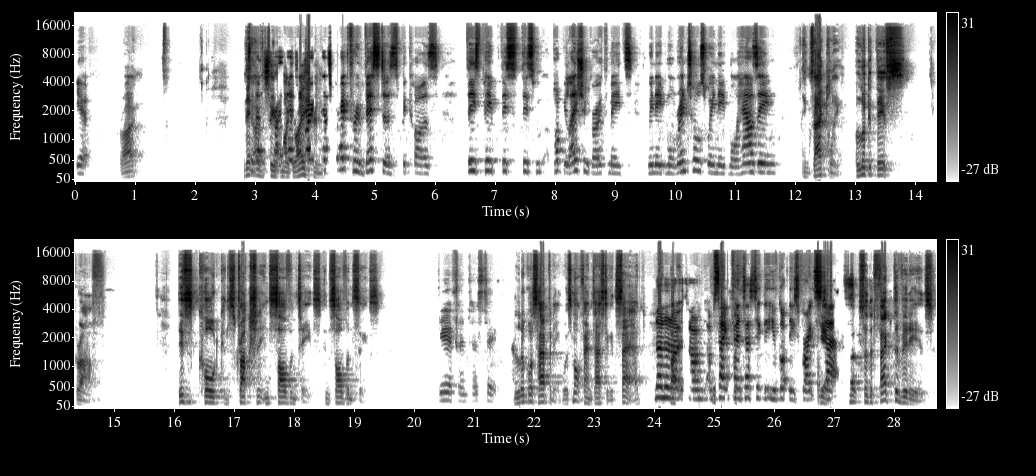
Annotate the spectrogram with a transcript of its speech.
Yeah. Right. Net so overseas that's migration. That's great. that's great for investors because these people, this this population growth means we need more rentals, we need more housing. Exactly. But look at this graph. This is called construction insolvencies. Insolvencies. Yeah, fantastic. And look what's happening. Well, it's not fantastic, it's sad. No, no, no. So I'm, I'm saying fantastic that you've got these great stats. Yeah. So the fact of it is,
